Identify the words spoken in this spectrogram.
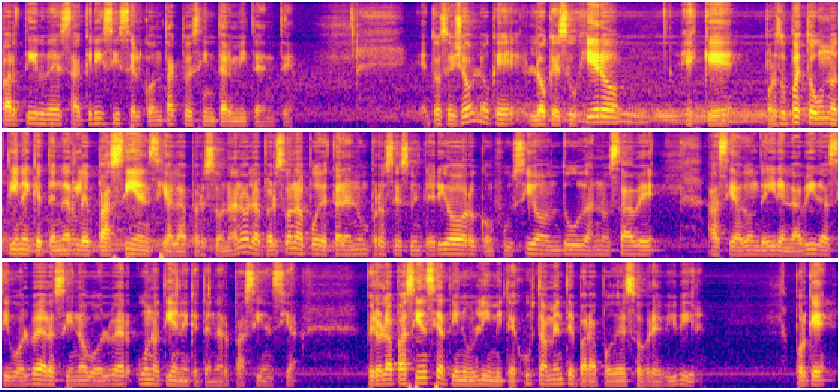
partir de esa crisis el contacto es intermitente. Entonces yo lo que, lo que sugiero es que, por supuesto, uno tiene que tenerle paciencia a la persona, ¿no? La persona puede estar en un proceso interior, confusión, dudas, no sabe hacia dónde ir en la vida, si volver, si no volver, uno tiene que tener paciencia. Pero la paciencia tiene un límite justamente para poder sobrevivir. Porque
